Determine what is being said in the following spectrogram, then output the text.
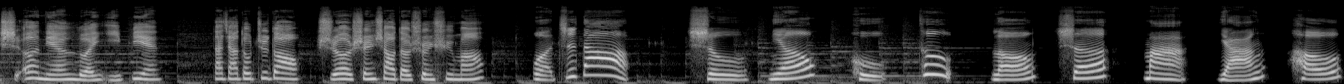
十二年轮一遍。大家都知道十二生肖的顺序吗？我知道，鼠、牛、虎、兔、龙、蛇、马、羊、猴、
